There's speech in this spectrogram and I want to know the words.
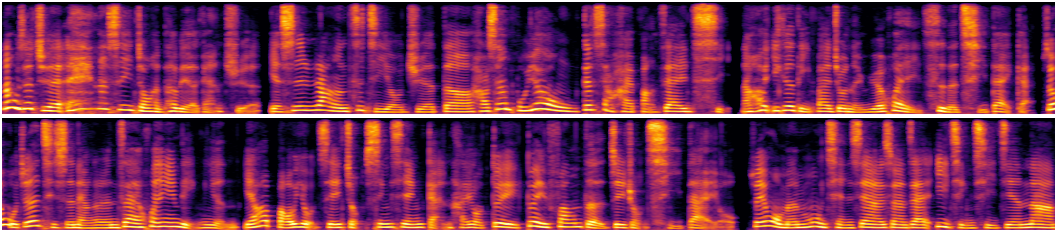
那我就觉得，哎，那是一种很特别的感觉，也是让自己有觉得好像不用跟小孩绑在一起，然后一个礼拜就能约会一次的期待感。所以我觉得，其实两个人在婚姻里面也要保有这。这种新鲜感，还有对对方的这种期待哦。所以，我们目前现在虽然在疫情期间，那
